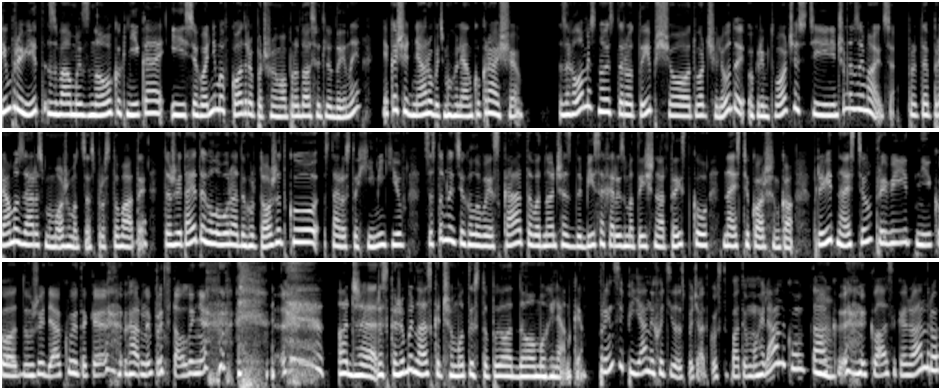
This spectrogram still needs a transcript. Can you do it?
Всім привіт! З вами знову Кокніка, і сьогодні ми вкотре почуємо про досвід людини, яка щодня робить могилянку кращою. Загалом існує стереотип, що творчі люди, окрім творчості, нічим не займаються. Проте прямо зараз ми можемо це спростувати. Тож вітайте голову ради гуртожитку, старосту хіміків, заступницю голови СК та водночас до біса харизматичну артистку Настю Коршенко. Привіт, Настю! Привіт, Ніко. Дуже дякую, таке гарне представлення. Отже, розкажи, будь ласка, чому ти вступила до Могилянки? В принципі, я не хотіла спочатку вступати в Могилянку, так, mm. класика жанру.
